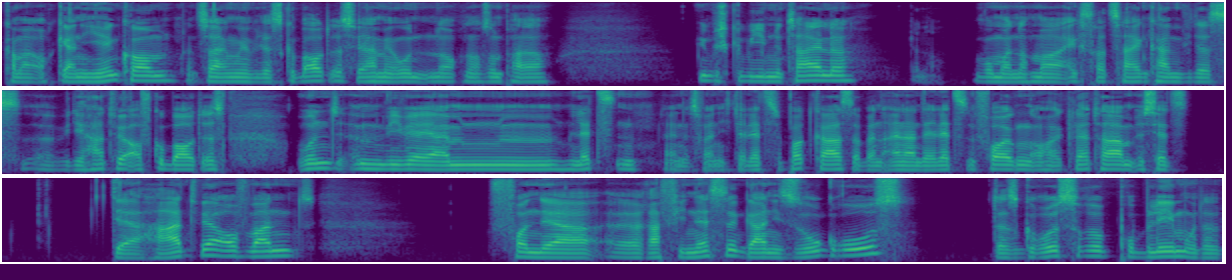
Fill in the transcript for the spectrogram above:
kann man auch gerne hier hinkommen, dann zeigen wir, wie das gebaut ist. Wir haben hier unten auch noch so ein paar übrig gebliebene Teile. Wo man nochmal extra zeigen kann, wie das, äh, wie die Hardware aufgebaut ist. Und ähm, wie wir ja im letzten, nein, das war nicht der letzte Podcast, aber in einer der letzten Folgen auch erklärt haben, ist jetzt der Hardwareaufwand von der äh, Raffinesse gar nicht so groß. Das größere Problem oder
